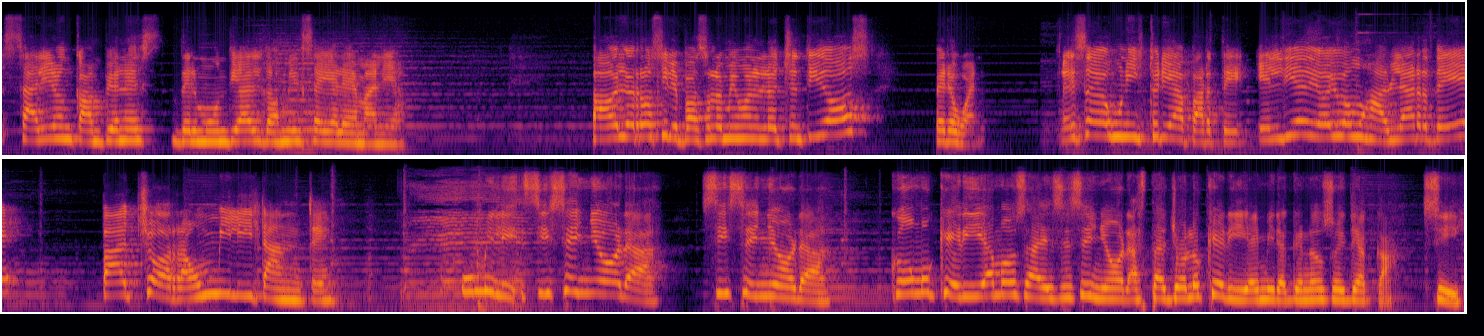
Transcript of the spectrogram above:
salieron campeones del Mundial 2006 Alemania. Paolo Rossi le pasó lo mismo en el 82, pero bueno, esa es una historia aparte. El día de hoy vamos a hablar de Pachorra, un militante. Un mili sí, señora. Sí, señora. ¿Cómo queríamos a ese señor? Hasta yo lo quería y mira que no soy de acá. Sí.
